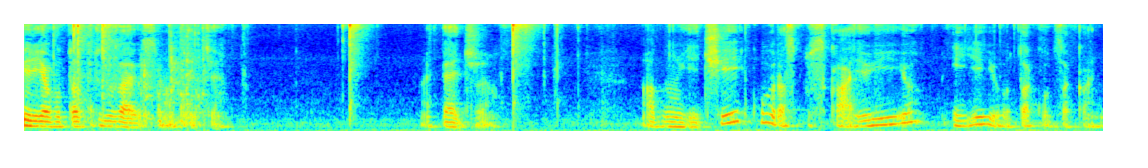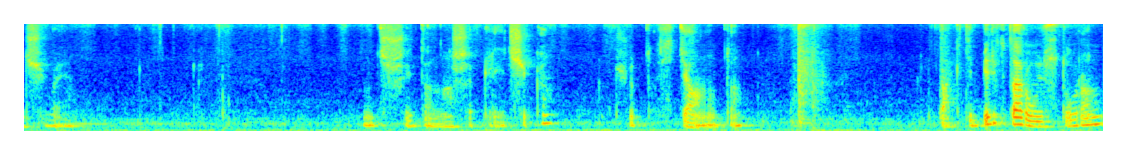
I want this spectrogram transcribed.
Теперь я вот отрезаю, смотрите. Опять же, одну ячейку, распускаю ее и ею вот так вот заканчиваю. Вот сшито наше плечико, что-то стянуто. Так, теперь вторую сторону.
